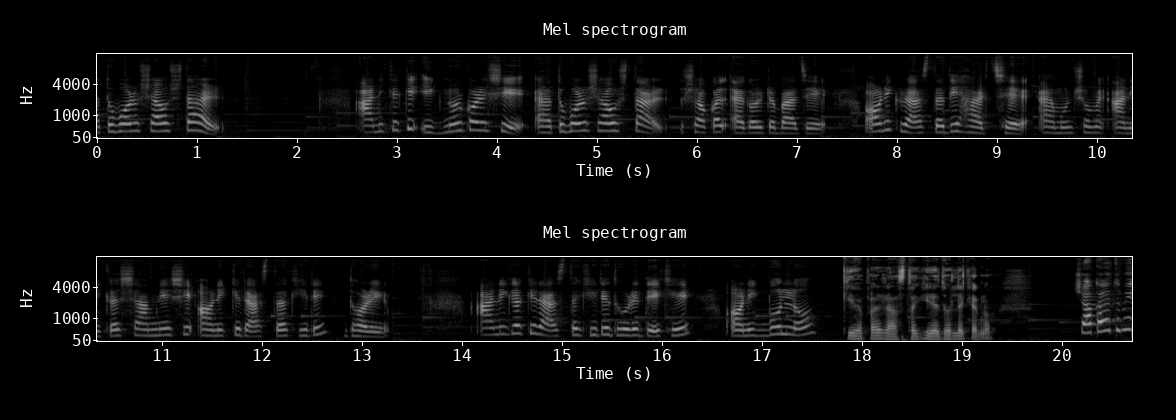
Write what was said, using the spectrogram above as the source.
এত বড় সাহস তার? আনিকাকে ইগনোর করে সে এত বড় সাহস তার? সকাল এগারোটা বাজে। অনেক রাস্তা দিয়ে হাঁটছে। এমন সময় আনিকার সামনে এসে অনেককে রাস্তা ঘিরে ধরে। আনিকাকে রাস্তা ঘিরে ধরে দেখে অনেক বলল কি ব্যাপার রাস্তা ঘিরে ধরলে কেন? সকালে তুমি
